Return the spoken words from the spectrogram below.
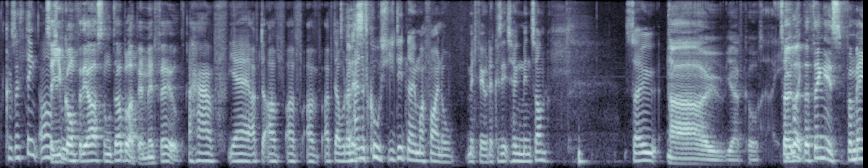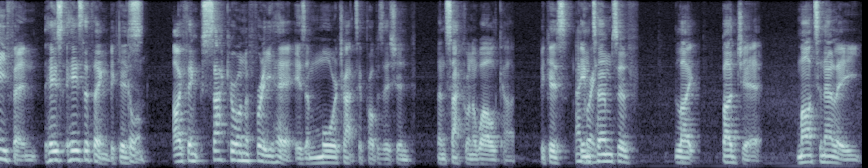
because I think So you've gone for the Arsenal double up in midfield. I have, yeah, I've I've I've I've, I've doubled up, And and, of course you did know my final midfielder because it's Heung Min Son. So Oh, yeah, of course. So If look, I- the thing is, for me, Finn, here's here's the thing because. I think Saka on a free hit is a more attractive proposition than Saka on a wild card because in terms of like budget, Martinelli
